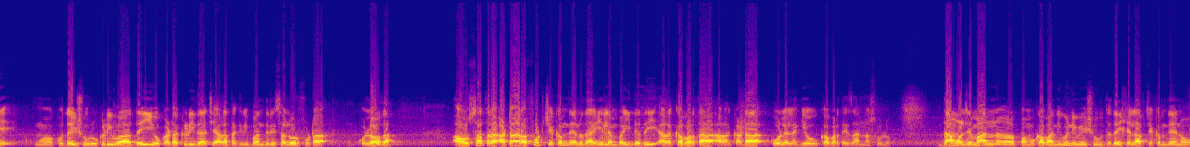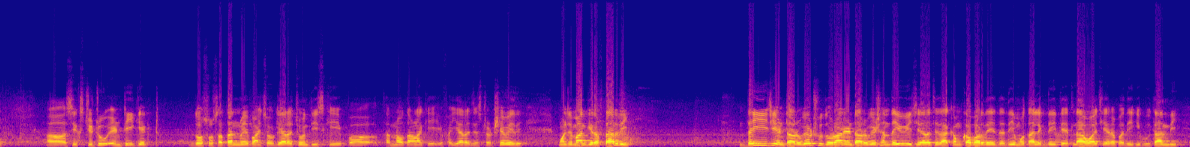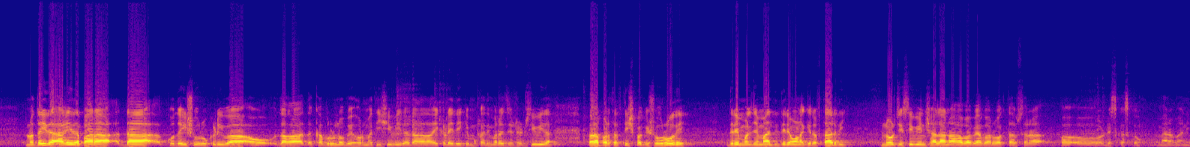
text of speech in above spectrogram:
کودای شروع کړي و د یو کډه کړي دا چې هغه تقریبا 300 فوټه کولو ده او 17 18 فوټ چې کم دینو داغي لمبای د دی هغه قبر ته هغه کډه کوله لګیو قبر ته ځان نسولو دا ملزمان په موقع باندې ونی وشو د دې خلاف چې کم دینو 62 انټی کیکټ 297 511 34 کې په ترنو تاڼه کې اف آی آر رجسټرډ شوی دی ملزمان گرفتار دي دی چې انټروګیټ شو دوران انټروګیشن دی وی چیرې چې دا کم قبر دی د دې متعلق دی ته اطلاع وا چیرې په دې کې بوتان دي نو دی د هغه لپاره دا کودای شروع کړی و او دغه د قبرونو به حرمتي شي وي دا دغه کړی دی کې مقدمه رجسټر شي وي دا پراپر تفتیش پکې شروع دی درې مل جماعت دي درې ونه گرفتار دي نور چې سی وی ان شاء الله نو هغه بیا بر وخت سره ډیسکس کوو مهرباني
